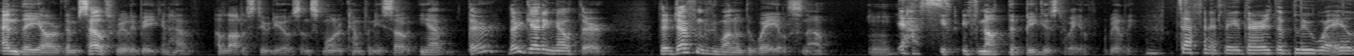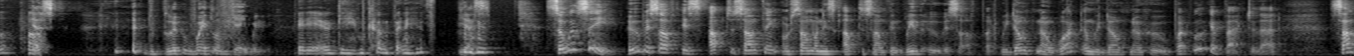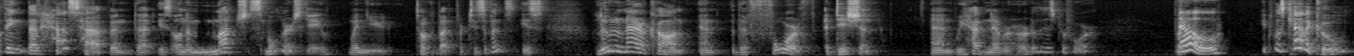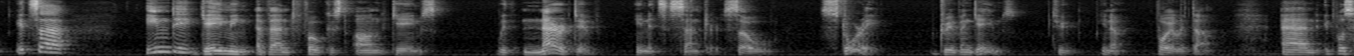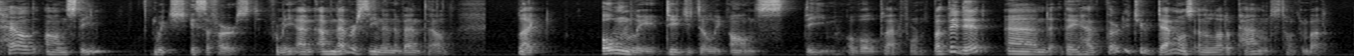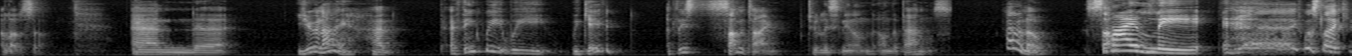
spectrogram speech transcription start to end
And they are themselves really big and have a lot of studios and smaller companies. So yeah, they're they're getting out there. They're definitely one of the whales now Mm. Yes, if if not the biggest whale, really. Mm. definitely. They're the blue whale of Yes, the blue whale of gaming. video game companies. Yes. so we'll see. Ubisoft is up to something, or someone is up to something with Ubisoft, but we don't know what and we don't know who. But we'll get back to that. Something that has happened that is on a much smaller scale when you talk about participants is Ludonarracon and the fourth edition. And we had never heard of this before. No, It was kind of cool. It's a indie gaming event focused on games with narrative in its center. So story driven games to, you know, boil it down. And it was held on Steam, which is a first for me. And I've never seen an event held like only digitally on Steam of all platforms. But they did, and they had 32 demos and a lot of panels talking about a lot of stuff. And uh, you and I had, I think we we we gave it at least some time to listen in on on the panels. I don't know. Some, Miley. yeah, it was like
